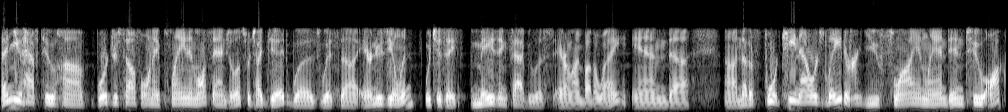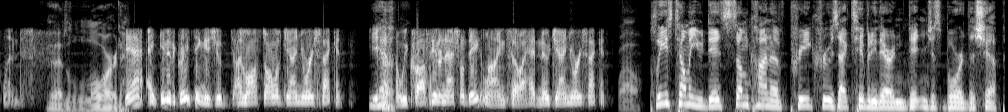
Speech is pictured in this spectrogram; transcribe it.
then you have to uh, board yourself on a plane in Los Angeles, which I did, was with uh, Air New Zealand, which is a amazing, fabulous airline, by the way. And uh, uh, another 14 hours later, you fly and land into Auckland. Good Lord. Yeah, and you know the great thing is you, I lost all of January 2nd. Yeah. We crossed the international date line, so I had no January 2nd. Wow. Please tell me you did some kind of pre-cruise activity there and didn't just board the ship.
